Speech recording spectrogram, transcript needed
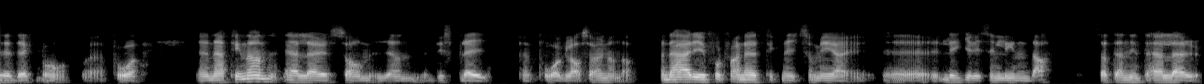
eh, direkt på, eh, på näthinnan eller som i en display på glasögonen. Då. Men det här är fortfarande teknik som är, eh, ligger i sin linda så att den är inte heller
